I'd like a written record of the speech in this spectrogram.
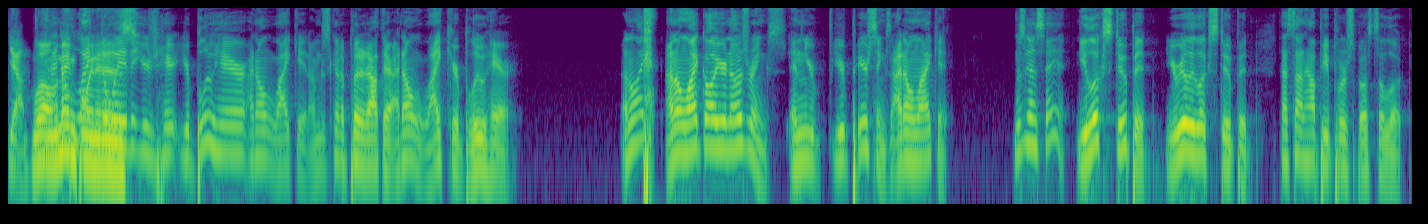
Yeah. Well, And the I main like point the way that your hair, your blue hair. I don't like it. I'm just going to put it out there. I don't like your blue hair. I don't like. I don't like all your nose rings and your your piercings. I don't like it. I'm just going to say it. You look stupid. You really look stupid. That's not how people are supposed to look.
